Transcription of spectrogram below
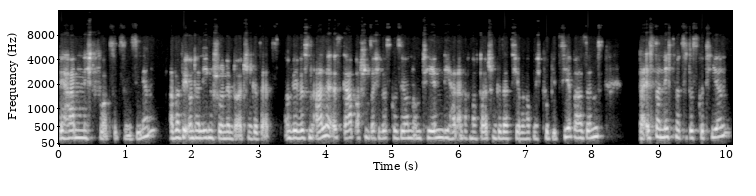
wir haben nicht vor zu zensieren, aber wir unterliegen schon dem deutschen Gesetz. Und wir wissen alle, es gab auch schon solche Diskussionen um Themen, die halt einfach nach deutschem Gesetz hier überhaupt nicht publizierbar sind. Da ist dann nichts mehr zu diskutieren.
